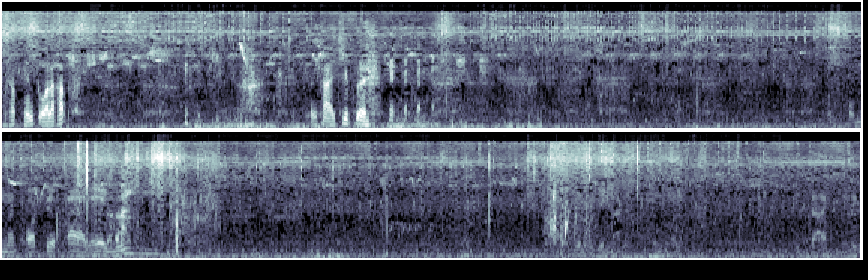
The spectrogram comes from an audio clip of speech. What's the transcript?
นะครับเห็นตัวแล้วครับ ต้องถ่ายคลิปเลย ผมนะถอดเสื้อผ้าเลยลุยเย็นไปเย็นมาเนี่ยเห็นหัวแล้วติดสายดึง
